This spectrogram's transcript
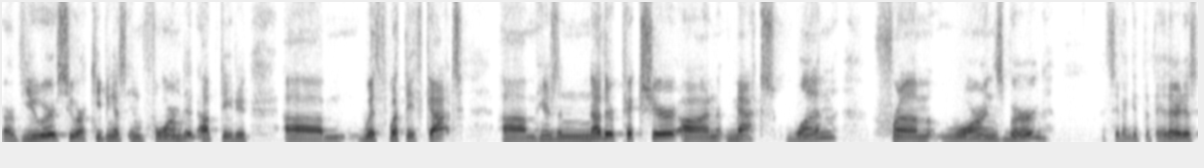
our viewers who are keeping us informed and updated um, with what they've got. Um, here's another picture on Max One from Warrensburg. Let's see if I can get that there. There it is.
